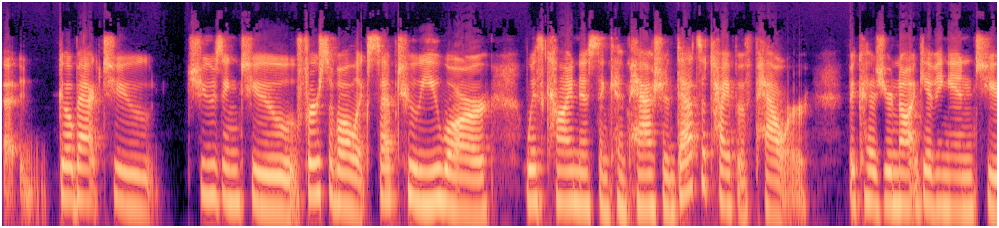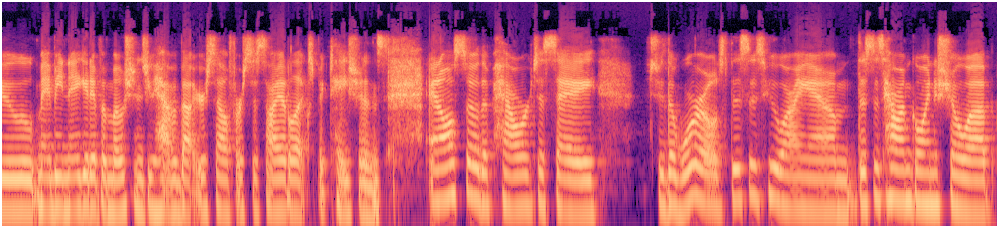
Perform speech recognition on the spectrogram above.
uh, go back to choosing to first of all accept who you are with kindness and compassion, that's a type of power because you're not giving in to maybe negative emotions you have about yourself or societal expectations. And also the power to say, to the world this is who I am, this is how I'm going to show up.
